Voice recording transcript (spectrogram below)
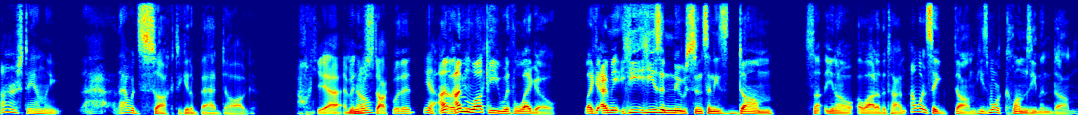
I don't understand. Like that would suck to get a bad dog. Oh yeah, and You then you're stuck with it. Yeah, I, Like I'm lucky with Lego. Like, I mean, he he's a nuisance and he's dumb. So, you know, a lot of the time, I wouldn't say dumb. He's more clumsy than dumb.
